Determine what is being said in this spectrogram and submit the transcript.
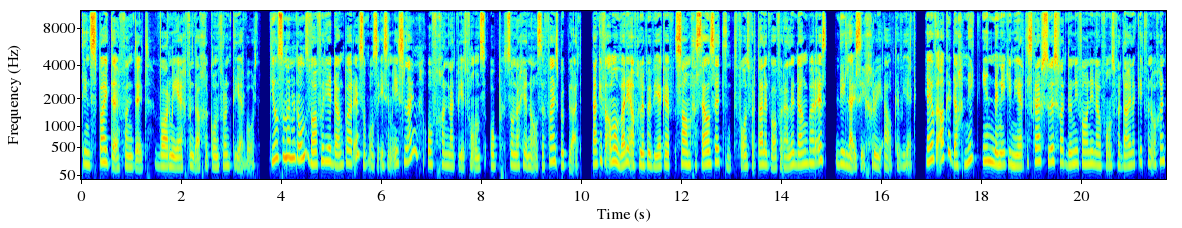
ten spyte van dit waarmee jy vandag gekonfronteer word. Deel sommer met ons waarvoor jy dankbaar is op ons SMS-lyn of gaan laat weet vir ons op Sondagjoernaal se Facebookblad. Dankie vir almal wat die afgelope weke saamgesels het en vir ons vertel het waarvoor hulle dankbaar is. Die lysie groei elke week. Jy hoef elke dag net een dingetjie neer te skryf soos wat Dominee Fanie nou vir ons verduidelik het vanoggend,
